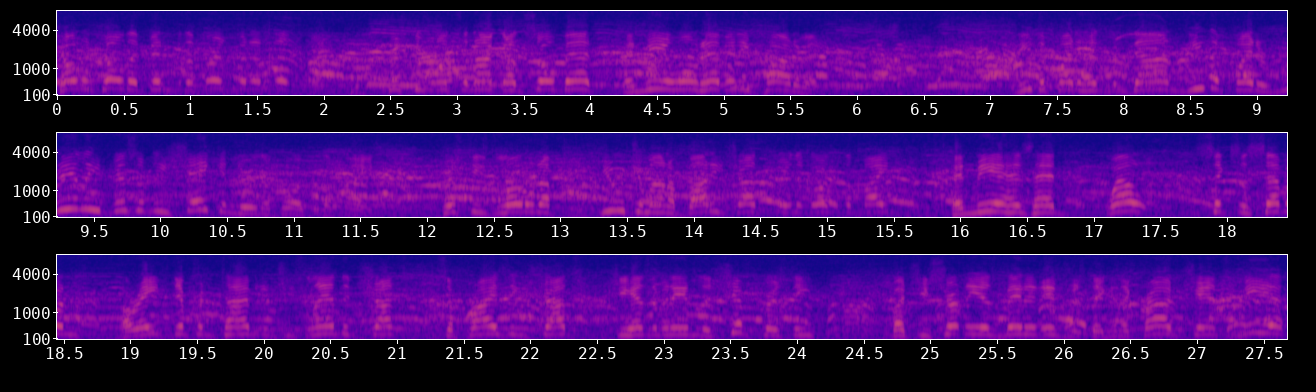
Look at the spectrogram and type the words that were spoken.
Toe-to-toe they've been for the first minute of this one. Christy wants the knockout so bad, and Mia won't have any part of it. Neither fighter has been down. Neither fighter really visibly shaken during the course of the fight. Christy's loaded up a huge amount of body shots during the course of the fight, and Mia has had, well, six or seven or eight different times, and she's landed shots, surprising shots. She hasn't been able to shift Christy, but she certainly has made it interesting. And the crowd chants Mia,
